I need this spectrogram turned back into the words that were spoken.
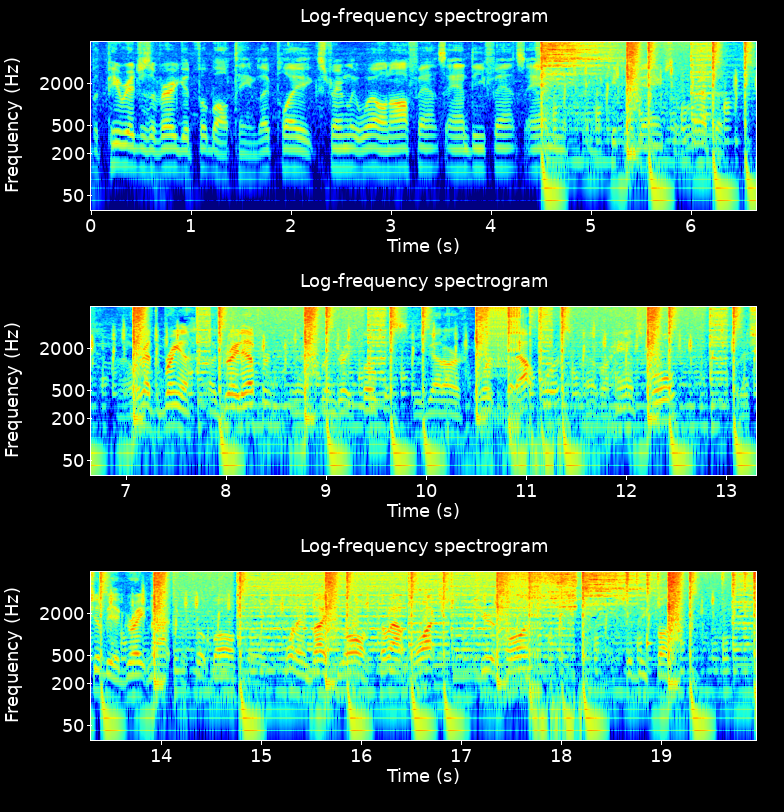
but Pea Ridge is a very good football team. They play extremely well on offense and defense and in the, in the kicking game. So we're gonna have to uh, we're gonna have to bring a, a, great effort. We're gonna bring great focus. We've got our work cut out for us. We have our hands full. But it should be a great night for football. So I want to invite you all to come out and watch, cheer us on. It should be fun.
